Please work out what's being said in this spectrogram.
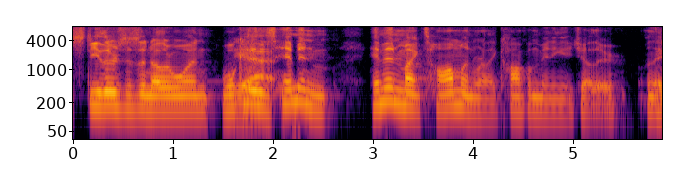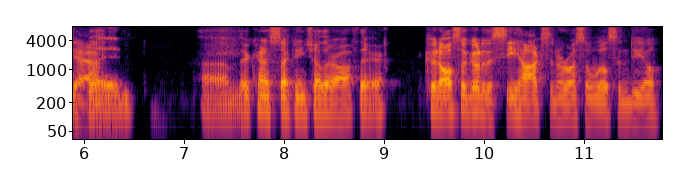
Steelers is another one. Well, Yeah. because him and him and Mike Tomlin were like complimenting each other when they Yeah. played. Um, they're kind of sucking each other off there. could also go to the seahawks in a russell wilson deal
